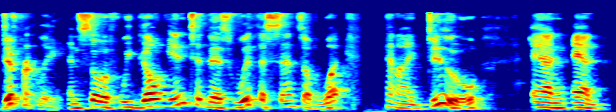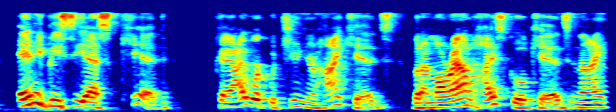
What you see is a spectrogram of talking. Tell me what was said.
differently. And so if we go into this with a sense of what can I do and and any BCS kid, okay, I work with junior high kids, but I'm around high school kids, and I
